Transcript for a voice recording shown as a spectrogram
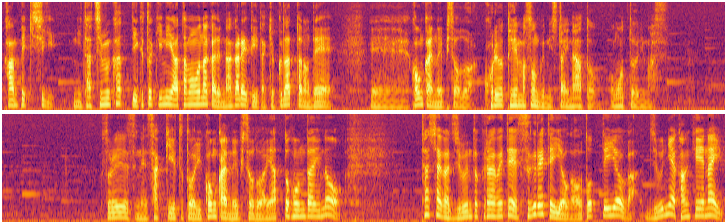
完璧主義に立ち向かっていく時に頭の中で流れていた曲だったので、えー、今回のエピソードはこれをテーマソングにしたいなと思っております。それでですねさっき言った通り今回のエピソードはやっと本題の他者が自分と比べて優れていようが劣っていようが自分には関係ない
